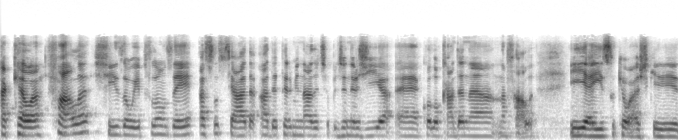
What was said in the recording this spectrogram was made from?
aquela fala X ou YZ associada a determinado tipo de energia é, colocada na, na fala. E é isso que eu acho que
